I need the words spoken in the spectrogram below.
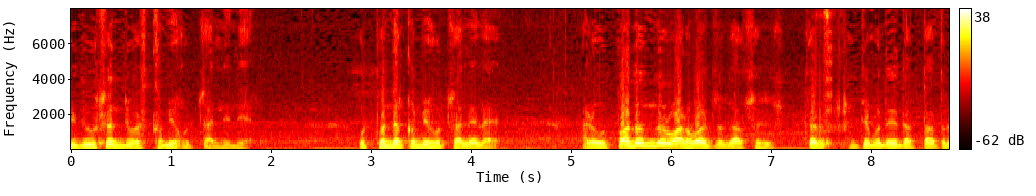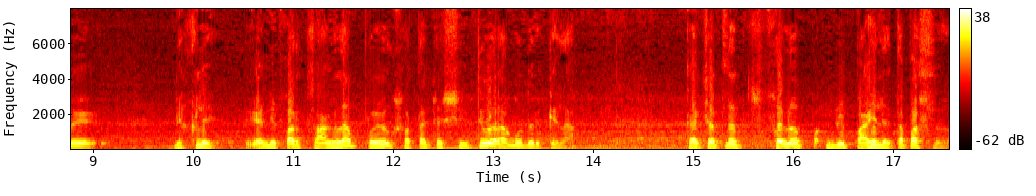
ही दिवसेंदिवस कमी होत चाललेली आहे. उत्पन्न कमी होत चाललेलं आहे. आणि उत्पादन जर वाढवायचं जात तर शेतीमध्ये दत्तात्रय ढिकले यांनी फार चांगला प्रयोग स्वतःच्या शेतीवर अगोदर केला. त्याच्यातलं फलं मी पाहिलं तपासलं.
